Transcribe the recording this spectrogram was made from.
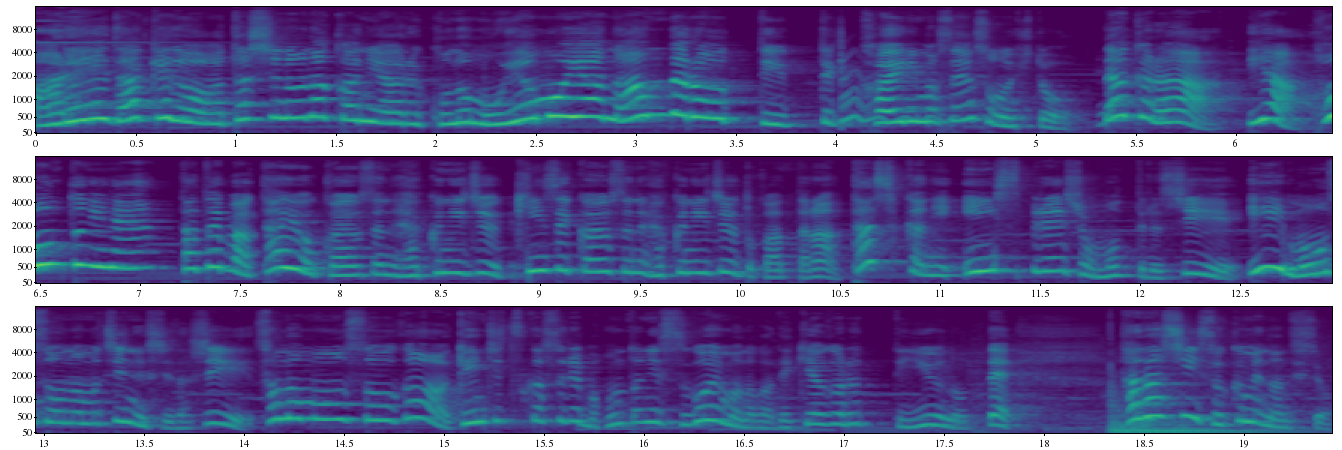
あれだけど私の中にあるこのモヤモヤなんだろうって言って帰りません？その人。だからいや本当にね例えば太陽海洋星の120金星海洋星の120とかあったら確かにインスピレーション持ってるしいい妄想の持ち主だしその妄想が現実化すれば本当にすごいものが出来上がるっていうのって正しい側面なんですよ。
